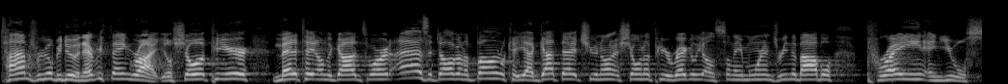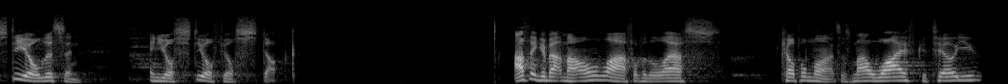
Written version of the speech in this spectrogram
Times where you'll be doing everything right. You'll show up here, meditate on the God's Word. Ah, as a dog on a bone. Okay, yeah, I got that. Chewing on it, showing up here regularly on Sunday mornings, reading the Bible, praying, and you will still, listen, and you'll still feel stuck. I think about my own life over the last couple months. As my wife could tell you,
